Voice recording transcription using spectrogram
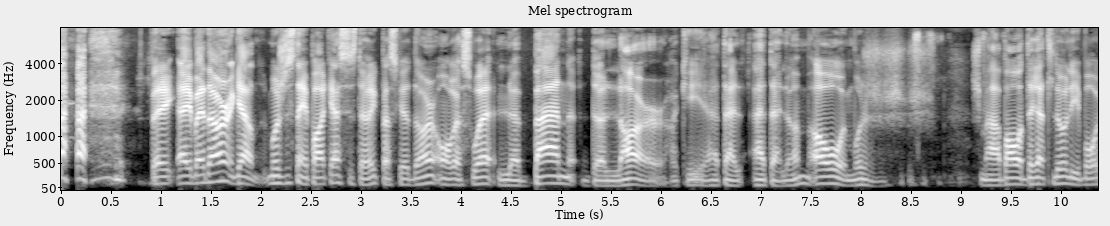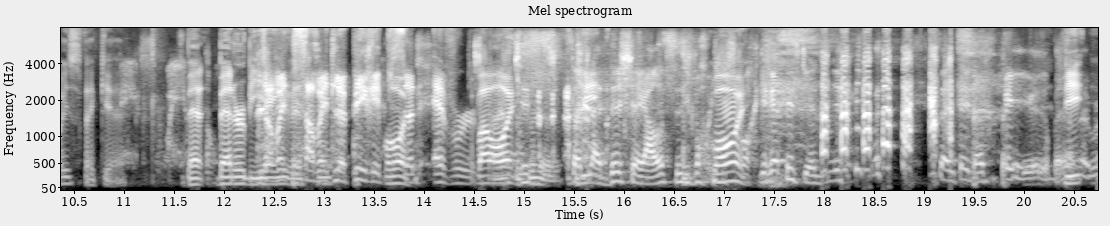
ben, hey, ben, d'un, regarde, moi, juste un podcast historique parce que d'un, on reçoit le ban de l'heure, OK, à, ta, à. Oh, moi, je, je, je m'aborde drette là, les boys. Fait que, be- better behave. Ça va, être, ça va être le pire épisode ever. Bon, ouais. T'as de la déchéance. Ils vont, Ouais, regretter ce qu'il a dit. ça a été notre pire. ben, Puis, ben, ben.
